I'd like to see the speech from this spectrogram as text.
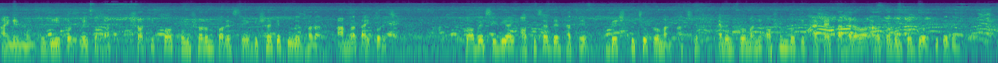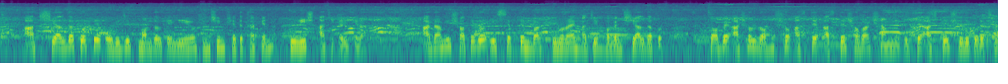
আইনের মধ্যে দিয়ে করতে চলা সঠিক পথ অনুসরণ করে সেই বিষয়কে তুলে ধরা, আমরা তাই করেছি। তবে সিবিআই অফিসারদের হাতে বেশ কিছু প্রমাণ আছে এবং প্রমাণে অসঙ্গতি থাকায় তাহারাও আরও তদন্তে জোর দিতে দেন। আজ শিয়ালদা করতে অভিজিৎ মণ্ডলকে নিয়েও হিমশিম খেতে থাকেন পুলিশ আধিকারিকেরা। আগামী সতেরোই সেপ্টেম্বর পুনরায় হাজির হবেন শিয়ালদা করতে তবে আসল রহস্য আস্তে আস্তে সবার সামনে উঠতে আসতে শুরু করেছে,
